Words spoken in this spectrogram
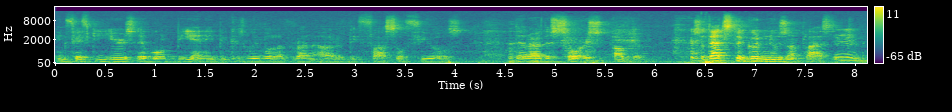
in 50 years there won't be any because we will have run out of the fossil fuels that are the source of them. So that's the good news on plastic to mm. me.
